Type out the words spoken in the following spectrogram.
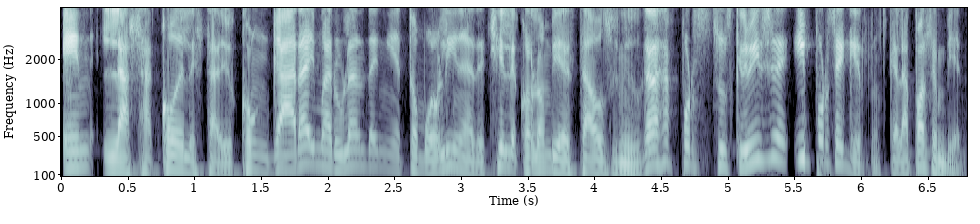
en la Sacó del Estadio, con Garay Marulanda y Nieto Molina de Chile, Colombia y Estados Unidos. Gracias por suscribirse y por seguirnos. Que la pasen bien.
